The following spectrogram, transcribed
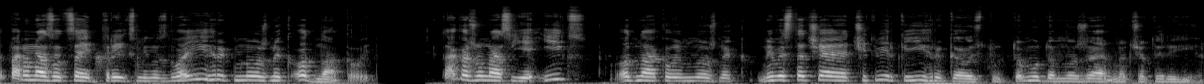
Тепер у нас оцей 3х-2y множник однаковий. Також у нас є х однаковий множник. Не вистачає четвірки y ось тут, тому домножаємо на 4y.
